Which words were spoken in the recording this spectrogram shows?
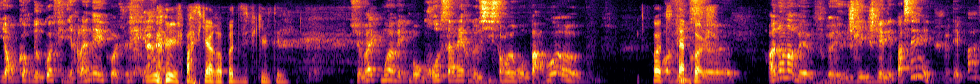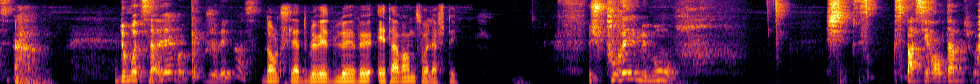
il y a encore de quoi finir l'année, quoi. je. Oui, je pense qu'il n'y aura pas de difficulté. C'est vrai que moi, avec mon gros salaire de 600 euros par mois, bon, tu t'approches. euh, Ah non, non, mais euh, je l'ai- dépassé, je le dépasse. Deux mois de salaire, je dépasse. Donc, si la WWE est à vendre, tu vas l'acheter. Je pourrais, mais bon. C'est pas assez rentable, tu vois.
